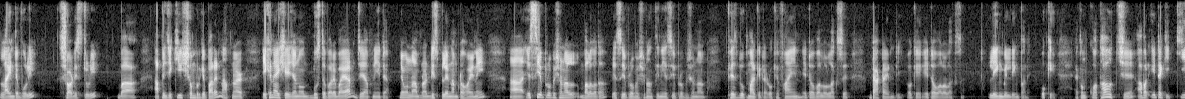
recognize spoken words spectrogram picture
লাইনটা বলি শর্ট স্টোরি বা আপনি যে কী সম্পর্কে পারেন, আপনার এখানে এসে যেন বুঝতে পারে বায়ার যে আপনি এটা। যেমন আপনার ডিসপ্লে নামটা হয় নাই এসিএ প্রফেশনাল ভালো কথা। এসিএ প্রফেশনাল তিনি SEO professional Facebook marketer okay fine এটাও ভালো লাগছে। ডাটা এন্ট্রি ওকে এটাও ভালো লাগছে। লিঙ্ক বিল্ডিং পারে ওকে এখন কথা হচ্ছে, আবার এটা কি? কি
